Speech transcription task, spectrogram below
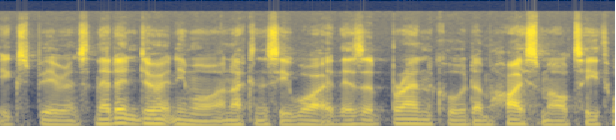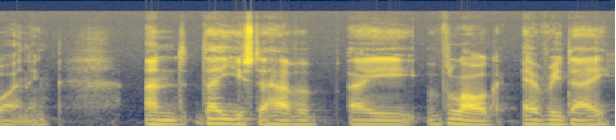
experience, and they don't do it anymore, and I can see why. There's a brand called um, HiSmile Teeth Whitening, and they used to have a, a vlog every day.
